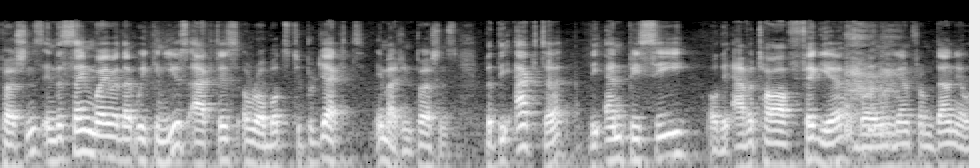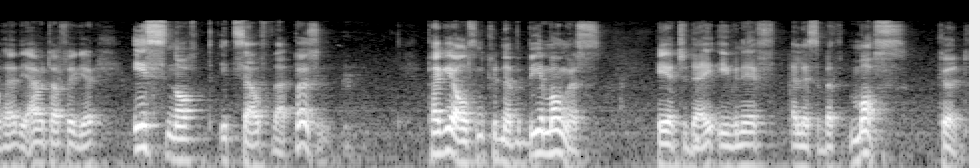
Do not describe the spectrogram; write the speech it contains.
persons in the same way that we can use actors or robots to project imagined persons. But the actor, the NPC, or the avatar figure, borrowing again from Daniel here, the avatar figure, is not itself that person. Peggy Olson could never be among us here today, even if Elisabeth Moss could,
